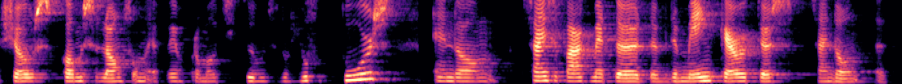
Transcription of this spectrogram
shows komen ze langs om even een promotie te doen. Ze doen heel veel tours en dan zijn ze vaak met de, de, de main characters, zijn dan het,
